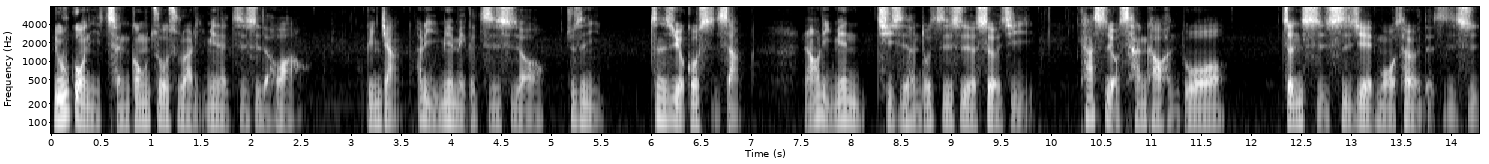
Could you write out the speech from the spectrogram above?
如果你成功做出来里面的姿势的话，我跟你讲，它里面每个姿势哦，就是你真的是有够时尚。然后里面其实很多姿势的设计，它是有参考很多真实世界模特的姿势，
